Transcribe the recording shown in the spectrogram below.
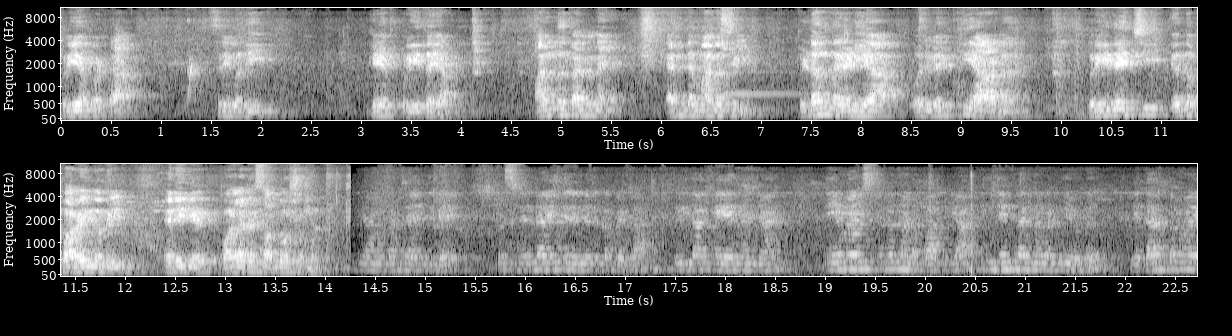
പ്രിയപ്പെട്ട ശ്രീമതി കെ പ്രീതയാണ് അന്ന് തന്നെ എന്റെ മനസ്സിൽ ഇടം നേടിയ ഒരു വ്യക്തിയാണ് പ്രീതേച്ചി എന്ന് പറയുന്നതിൽ എനിക്ക് വളരെ സന്തോഷമുണ്ട്. ഗ്രാമപഞ്ചായത്തിലെ പ്രസിഡന്റായി തിരഞ്ഞെടുക്കപ്പെട്ട പ്രീത കെ എന്ന ഞാൻ നിയമാനുസരണം നടപ്പാക്കിയ ഇന്ത്യൻ ഭരണഘടനയോട് യഥാർത്ഥമായ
